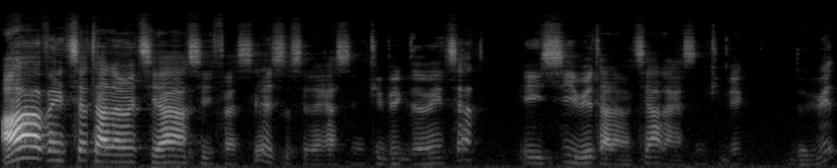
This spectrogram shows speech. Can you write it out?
Ah, 27 à la 1 tiers, c'est facile. Ça, c'est la racine cubique de 27. Et ici, 8 à la 1 tiers, la racine cubique de 8.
